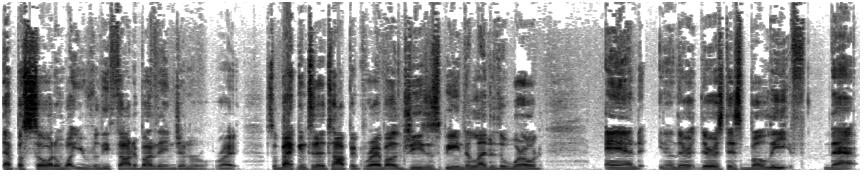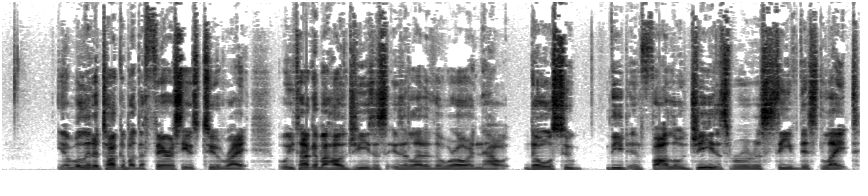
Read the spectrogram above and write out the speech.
episode and what you really thought about it in general, right? So back into the topic, right, about Jesus being the light of the world. And, you know, there there's this belief that you know, going to talk about the Pharisees too, right? We talk about how Jesus is the light of the world and how those who lead and follow Jesus will receive this light.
